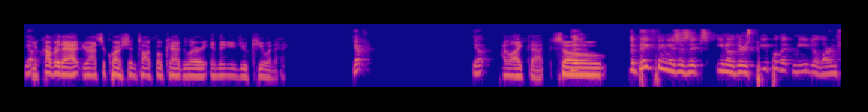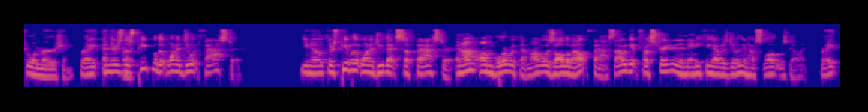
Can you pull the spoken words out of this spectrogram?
Yep. You cover that. You answer question, talk vocabulary, and then you do Q and A. Yep. Yep. I like that. So the big thing is is it's you know there's people that need to learn through immersion right and there's those people that want to do it faster You know, there's people that want to do that stuff faster, and I'm on board with them. I was all about fast. I would get frustrated in anything I was doing and how slow it was going. Right.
